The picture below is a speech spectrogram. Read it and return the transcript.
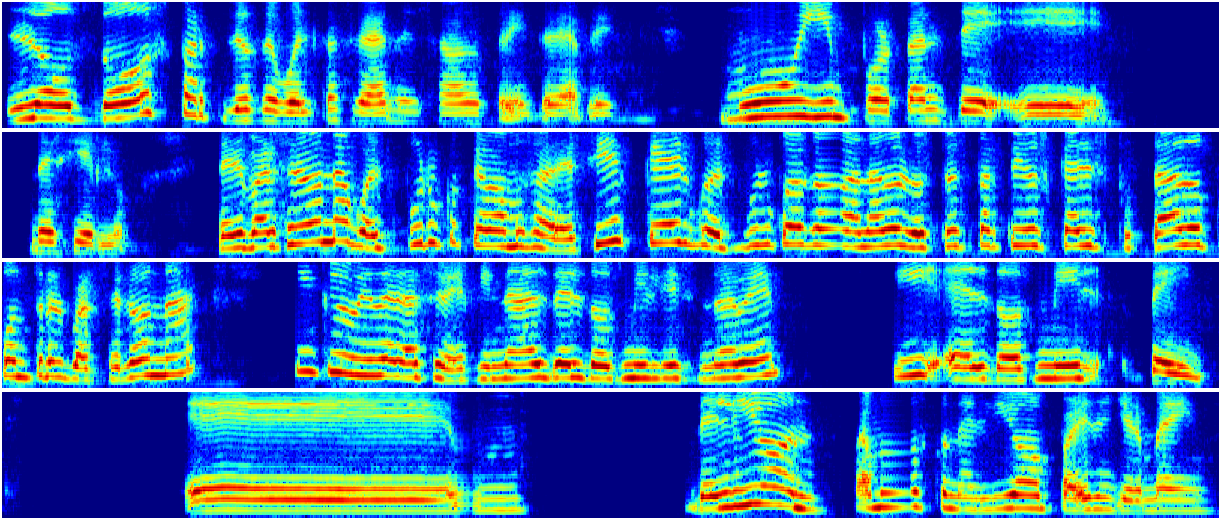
Los dos partidos de vuelta serán el sábado 30 de abril. Muy importante eh, decirlo. Del Barcelona Wolfsburgo, ¿qué vamos a decir? Que el Wolfsburgo ha ganado los tres partidos que ha disputado contra el Barcelona, incluida la semifinal del 2019 y el 2020. Eh, de Lyon, vamos con el Lyon, Paris Saint Germain,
